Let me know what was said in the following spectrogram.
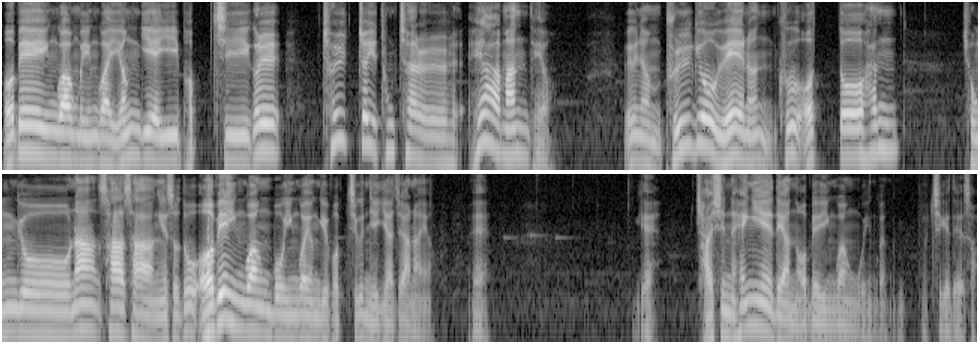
업의 인과응보, 인과연기의 이 법칙을 철저히 통찰을 해야만 돼요. 왜냐하면 불교 외에는 그 어떠한 종교나 사상에서도 업의 인과응보, 인과연기 법칙은 얘기하지 않아요. 예. 이게 자신 행위에 대한 업의 인과응보, 인과연기 법칙에 대해서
